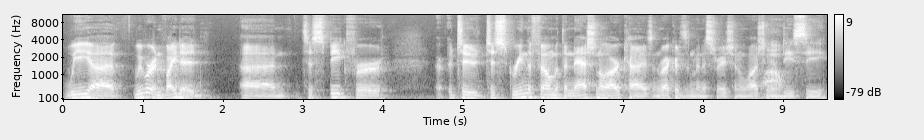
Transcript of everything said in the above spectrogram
we, uh, we were invited um, to speak for, to, to screen the film at the National Archives and Records Administration in Washington, Wow. D.C.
